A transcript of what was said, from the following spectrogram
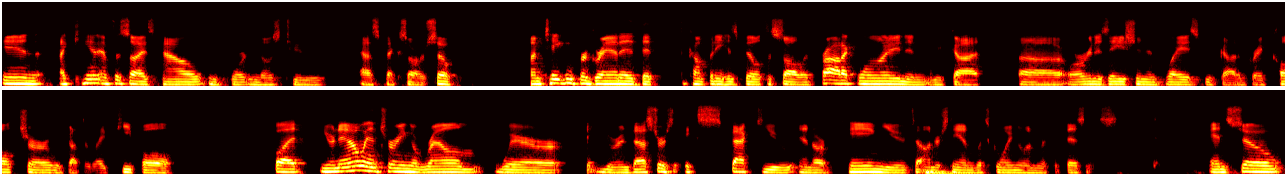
And I can't emphasize how important those two aspects are. So I'm taking for granted that the company has built a solid product line and we've got uh, organization in place. We've got a great culture. We've got the right people. But you're now entering a realm where your investors expect you and are paying you to understand what's going on with the business. And so,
